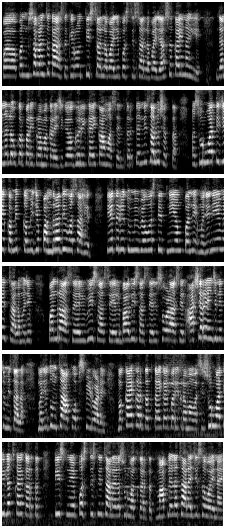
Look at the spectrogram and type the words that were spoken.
पण सगळ्यांचं काय असतं की रोज तीस चाललं पाहिजे पस्तीस चाललं पाहिजे असं काही नाहीये. ज्यांना लवकर परिक्रमा करायची किंवा घरी काही काम असेल तर त्यांनी चालू शकता. पण सुरुवातीचे कमीत कमी जे पंधरा दिवस आहेत ते तरी तुम्ही व्यवस्थित नियमपणे म्हणजे नियमित चाला. म्हणजे पंधरा असेल वीस असेल बावीस असेल सोळा असेल अशा रेंजने तुम्ही चाला. म्हणजे तुमचा आपोआप स्पीड वाढेल. मग काय करतात? काही काही परिक्रमावासी सुरुवातीलाच काय करतात? तीसने पस्तीसने चालायला सुरुवात करतात. मग आपल्याला चालायची सवय नाही.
